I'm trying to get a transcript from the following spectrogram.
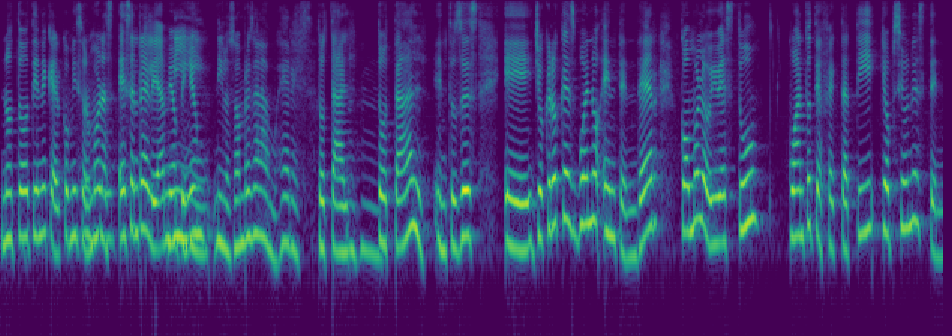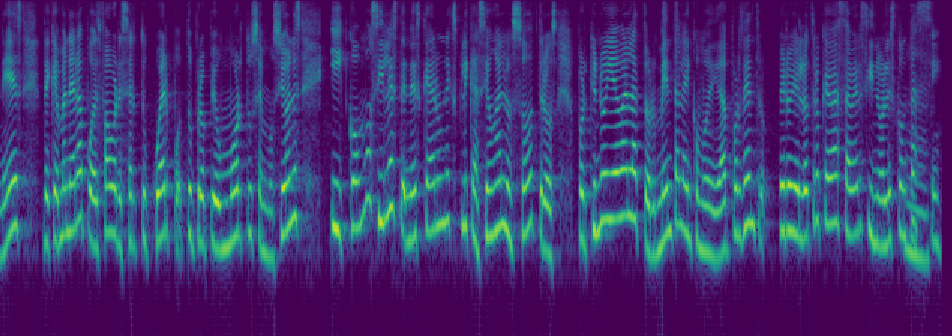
No todo tiene que ver con mis hormonas. Es en realidad mi ni, opinión. Ni los hombres a las mujeres. Total, total. Entonces, eh, yo creo que es bueno entender cómo lo vives tú, cuánto te afecta a ti, qué opciones tenés, de qué manera puedes favorecer tu cuerpo, tu propio humor, tus emociones y cómo sí les tenés que dar una explicación a los otros, porque uno lleva la tormenta, la incomodidad por dentro, pero ¿y el otro qué va a saber si no les contás? Sí.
